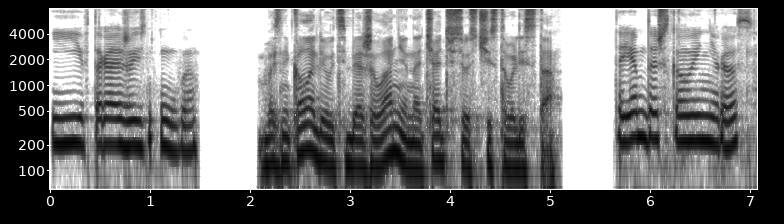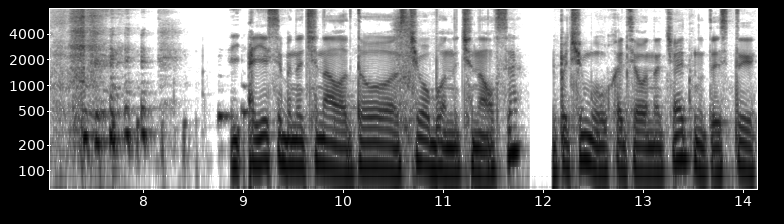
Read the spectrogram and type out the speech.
и «Вторая жизнь Увы». Возникало ли у тебя желание начать все с чистого листа? Да я бы даже сказала и не раз. А если бы начинала, то с чего бы он начинался? Почему хотела начать? Ну, то есть ты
